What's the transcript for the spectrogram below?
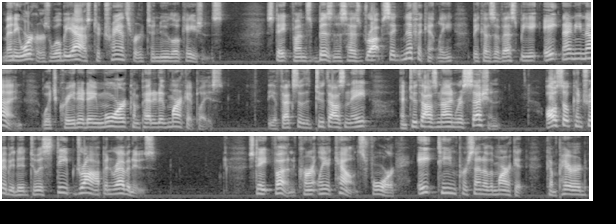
Many workers will be asked to transfer to new locations. State Fund's business has dropped significantly because of SB 899, which created a more competitive marketplace. The effects of the 2008 and 2009 recession also contributed to a steep drop in revenues. State Fund currently accounts for 18% of the market compared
